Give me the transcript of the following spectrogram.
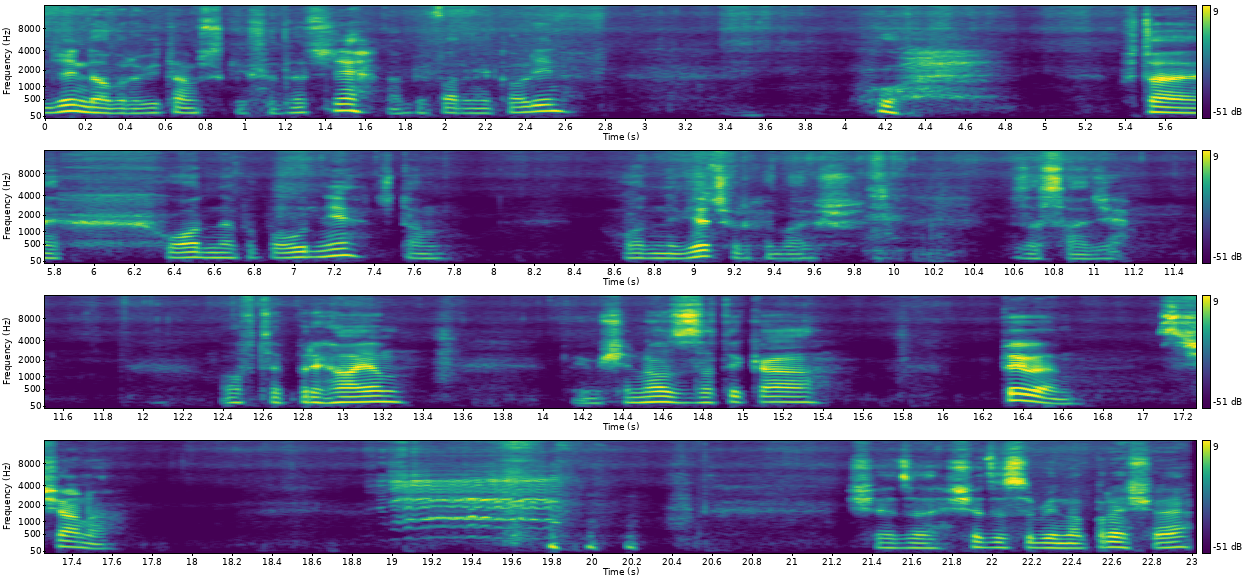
Dzień dobry, witam wszystkich serdecznie na biofarmie Kolin. W te chłodne popołudnie, czy tam chłodny wieczór chyba już w zasadzie. Owce prychają, im się nos zatyka pyłem z siana. siedzę, siedzę sobie na presie,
